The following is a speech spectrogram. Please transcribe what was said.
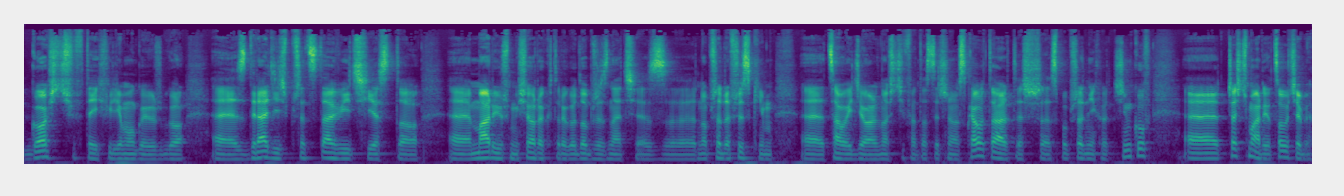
gość. W tej chwili mogę już go zdradzić, przedstawić. Jest to Mariusz Misiorek, którego dobrze znacie z no przede wszystkim całej działalności Fantastycznego Skauta, ale też z poprzednich odcinków. Cześć Mario, co u Ciebie?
